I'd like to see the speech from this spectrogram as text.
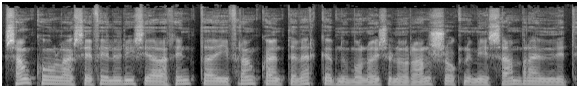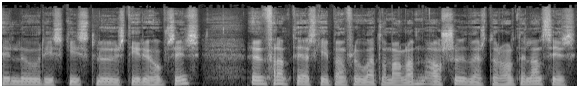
Samkólag sem felur í sig að hrinda í framkvæmda verkefnum og náðsynum rannsóknum í samræðin við tilugur í skýslu stýrihópsins um framtíðarskipan flugvallamála á Suðvesturhorni landsins.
